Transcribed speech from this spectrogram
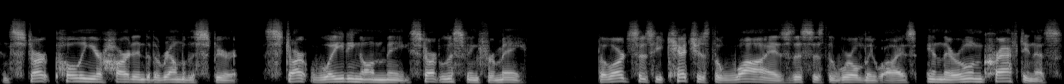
and start pulling your heart into the realm of the spirit. Start waiting on me. Start listening for me. The Lord says He catches the wise, this is the worldly wise, in their own craftiness.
